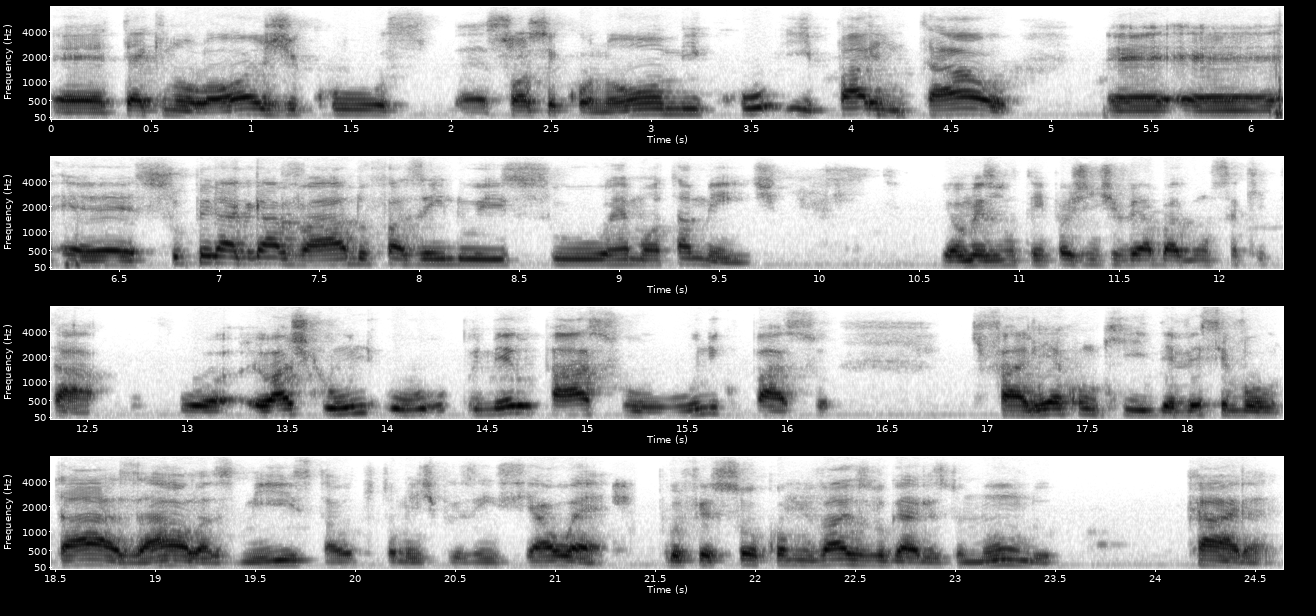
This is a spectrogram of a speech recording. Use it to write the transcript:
é, tecnológico, é, socioeconômico e parental é, é, é, super agravado fazendo isso remotamente. E ao mesmo tempo a gente vê a bagunça que está. Eu acho que o, o, o primeiro passo, o único passo que faria com que devesse voltar às aulas mista ou totalmente presencial é professor, como em vários lugares do mundo, cara,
